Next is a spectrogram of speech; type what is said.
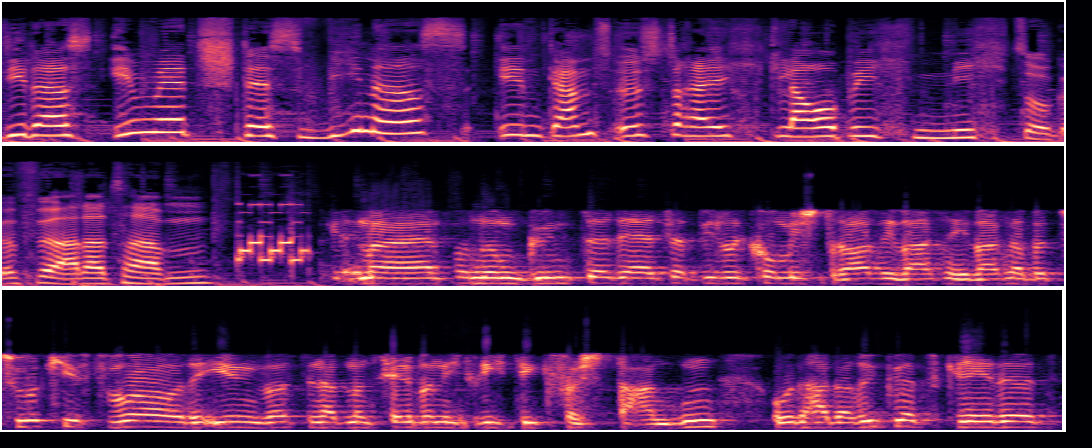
die das Image des Wieners in ganz Österreich, glaube ich, nicht so gefördert haben geht man einfach nur um Günther, der ist ein bisschen komisch drauf. Ich weiß nicht, ich weiß nicht, ob er zugekifft war oder irgendwas, den hat man selber nicht richtig verstanden oder hat er rückwärts geredet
